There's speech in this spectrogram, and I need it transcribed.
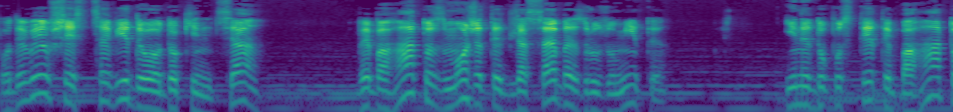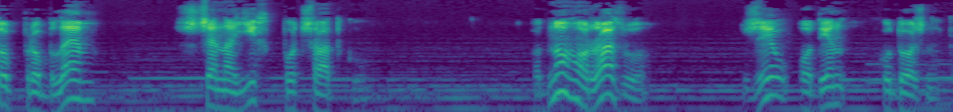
Подивившись це відео до кінця, ви багато зможете для себе зрозуміти і не допустити багато проблем ще на їх початку. Одного разу жив один художник.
